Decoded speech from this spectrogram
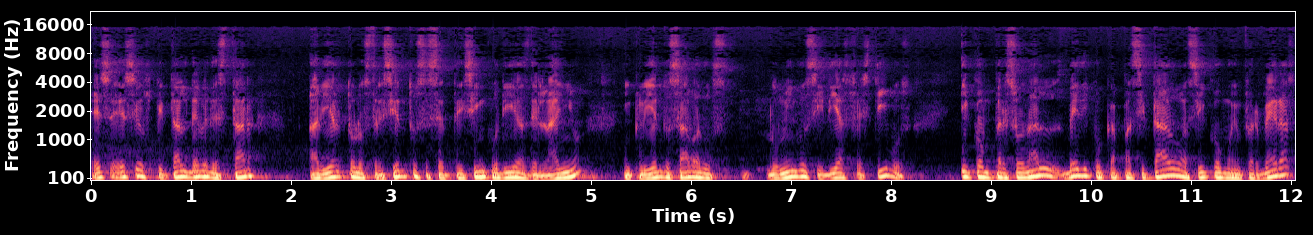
Ese, ese hospital debe de estar abierto los 365 días del año incluyendo sábados, domingos y días festivos, y con personal médico capacitado, así como enfermeras,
